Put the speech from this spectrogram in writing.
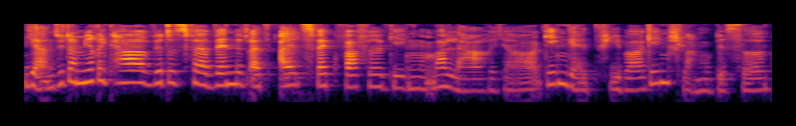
Ja, in Südamerika wird es verwendet als Allzweckwaffe gegen Malaria, gegen Gelbfieber, gegen Schlangenbisse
